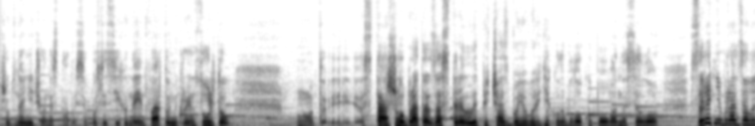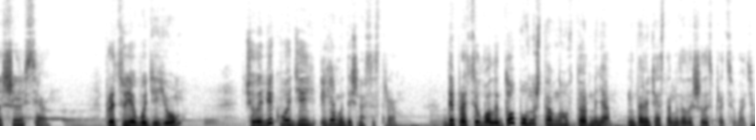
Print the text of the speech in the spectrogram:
щоб з нею нічого не сталося. Після всіх неї інфарктів, мікроінсультів. От. Старшого брата застрелили під час бойових дій, коли було окуповане село. Середній брат залишився, працює водієм, чоловік водій і я медична сестра. Де працювали до повноштабного вторгнення, на даний час там і залишились працювати.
